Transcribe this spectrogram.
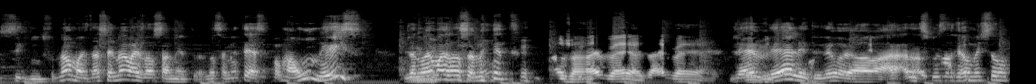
seguinte. Falei, não, mas essa não é mais lançamento. Lançamento é essa. Mas um mês já não é mais lançamento. Não, já é velha, já é velha. Já é velha, entendeu? As coisas realmente estão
